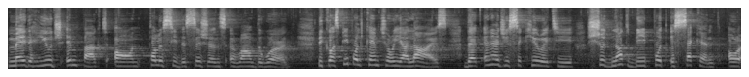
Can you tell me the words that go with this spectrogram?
made a huge impact on policy decisions around the world. Because people came to realize that energy security should not be put a second or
